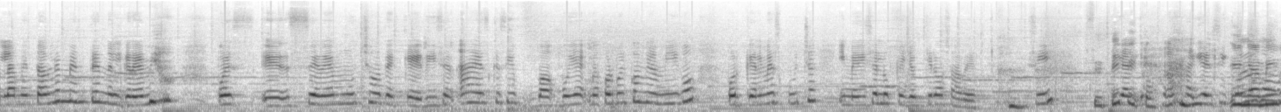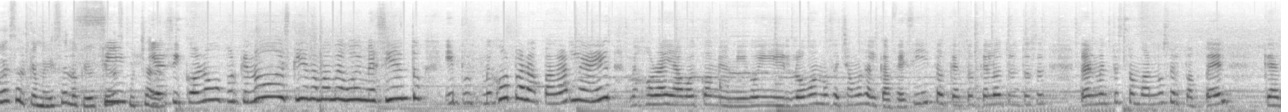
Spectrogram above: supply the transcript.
lamentablemente en el gremio pues eh, se ve mucho de que dicen ah es que sí voy a- mejor voy con mi amigo porque él me escucha y me dice lo que yo quiero saber sí Sí, y el, típico. ajá, y el Y psicólogo mi amigo es el que me dice lo que yo quiero escuchar. y el psicólogo, porque no, es que yo nomás me voy, me siento, y pues mejor para pagarle a él, mejor allá voy con mi amigo y luego nos echamos el cafecito, que esto, que el otro. Entonces, realmente es tomarnos el papel que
